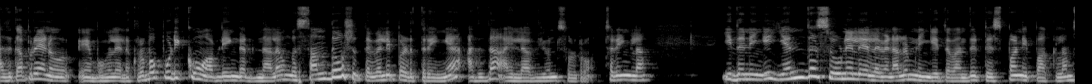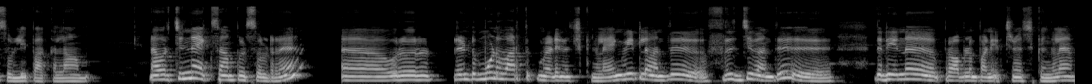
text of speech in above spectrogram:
அதுக்கப்புறம் எனக்கு உங்களை எனக்கு ரொம்ப பிடிக்கும் அப்படிங்கிறதுனால உங்கள் சந்தோஷத்தை வெளிப்படுத்துகிறீங்க அதுதான் ஐ லவ் யூன்னு சொல்கிறோம் சரிங்களா? இதை நீங்கள் எந்த சூழ்நிலையில் வேணாலும் நீங்கள் இதை வந்து டெஸ்ட் பண்ணி பார்க்கலாம் சொல்லி பார்க்கலாம். நான் ஒரு சின்ன எக்ஸாம்பிள் சொல்கிறேன் ஒரு ஒரு ரெண்டு மூணு வாரத்துக்கு முன்னாடின்னு வச்சுக்கோங்களேன். எங்கள் வீட்டில் வந்து ஃப்ரிட்ஜு வந்து திடீர்னு ப்ராப்ளம் பண்ணிடுச்சுன்னு வச்சுக்கோங்களேன்.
